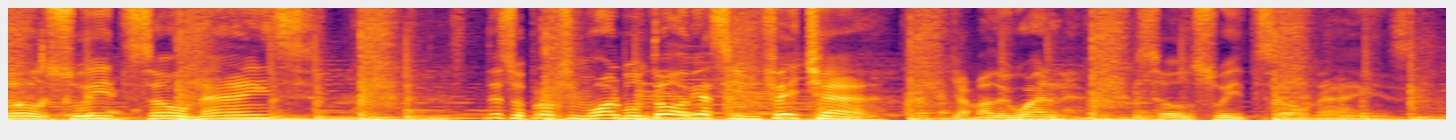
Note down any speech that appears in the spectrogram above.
So Sweet, So Nice, de su próximo álbum todavía sin fecha, llamado igual, So Sweet, So Nice.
